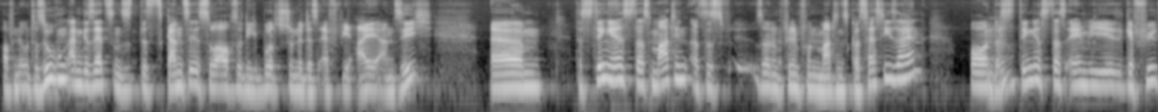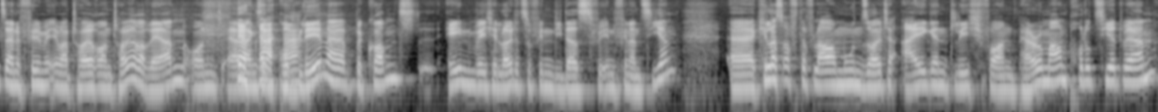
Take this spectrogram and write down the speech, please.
auf eine Untersuchung angesetzt. Und das Ganze ist so auch so die Geburtsstunde des FBI an sich. Ähm, das Ding ist, dass Martin, also es soll ein Film von Martin Scorsese sein. Und das Ding ist, dass irgendwie gefühlt seine Filme immer teurer und teurer werden und er langsam Probleme bekommt, irgendwelche Leute zu finden, die das für ihn finanzieren. Äh, Killers of the Flower Moon sollte eigentlich von Paramount produziert werden.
